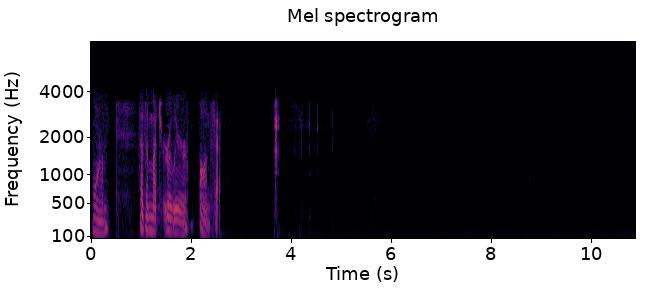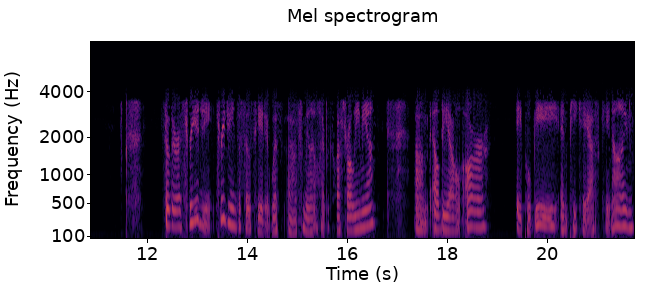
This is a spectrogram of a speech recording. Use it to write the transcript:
form has a much earlier onset. So there are three, gene, three genes associated with uh, familial hypercholesterolemia, um, LDLR, ApoB, and PCSK9.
